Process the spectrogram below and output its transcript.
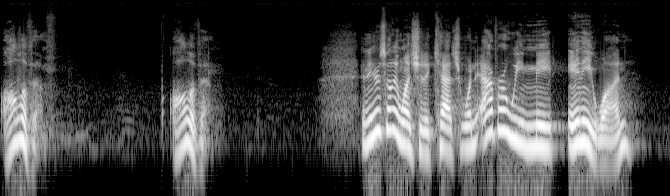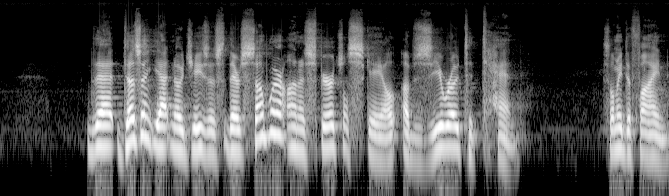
All of them. All of them. And here's what I want you to catch whenever we meet anyone that doesn't yet know Jesus, they're somewhere on a spiritual scale of zero to 10. So let me define.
